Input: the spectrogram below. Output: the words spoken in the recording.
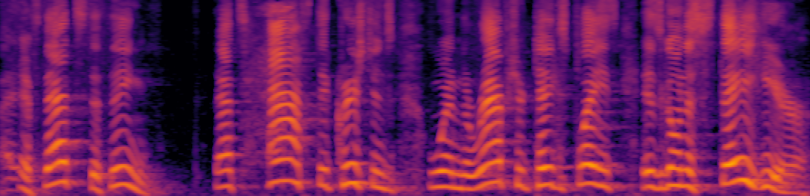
If that's the thing, that's half the Christians when the rapture takes place is going to stay here.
